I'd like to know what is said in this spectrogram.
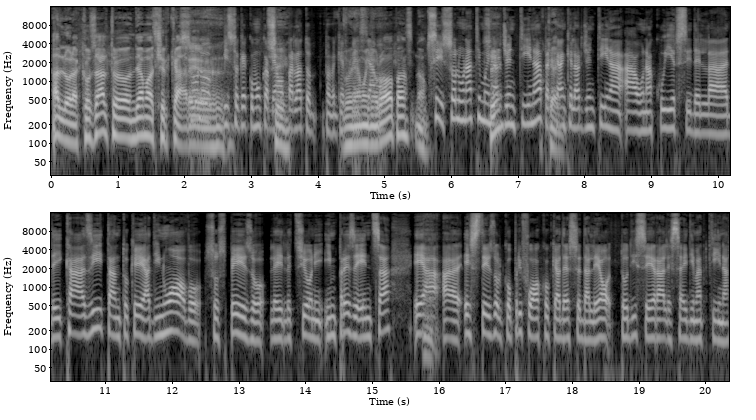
Allora, cos'altro andiamo a cercare? Solo, visto che comunque abbiamo sì. parlato... Perché Veniamo pensiamo, in Europa? No. Sì, solo un attimo in sì? Argentina, perché okay. anche l'Argentina ha un acuirsi del, dei casi, tanto che ha di nuovo sospeso le elezioni in presenza e ah. ha, ha, esteso il coprifuoco che adesso è dalle 8 di sera alle 6 di mattina.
